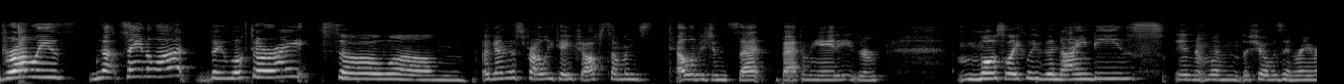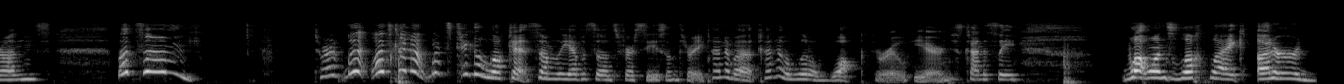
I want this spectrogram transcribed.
probably is not saying a lot. They looked all right. So um, again, this probably taped off someone's television set back in the 80s or most likely the 90s in when the show was in reruns. Let's um let, let's kind of let's take a look at some of the episodes for season three. Kind of a kind of a little walkthrough here, and just kind of see what ones look like utter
